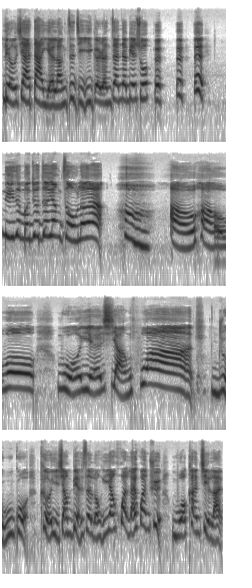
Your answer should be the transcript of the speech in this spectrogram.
留下大野狼自己一个人在那边说：“哎哎哎，你怎么就这样走了啊？”哦，好好哦，我也想换。如果可以像变色龙一样换来换去，我看起来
